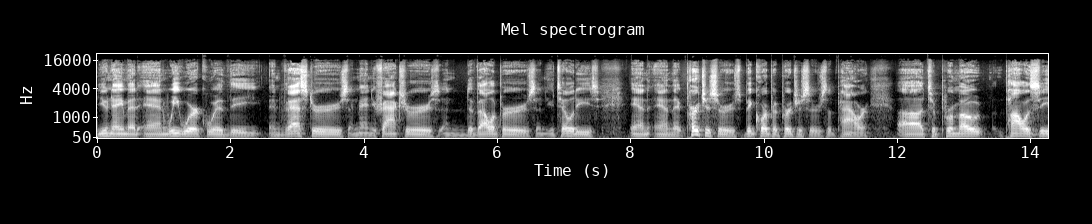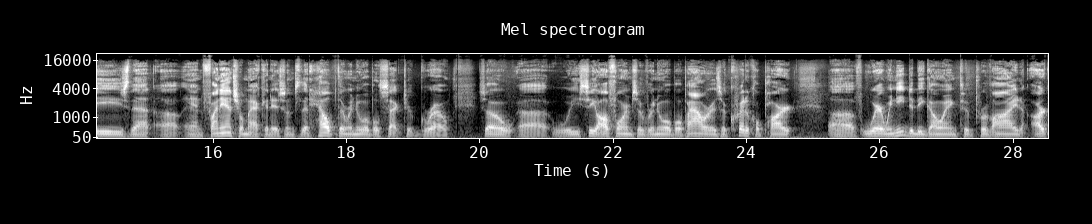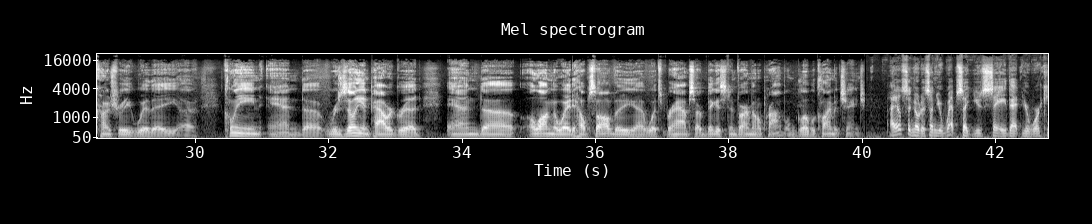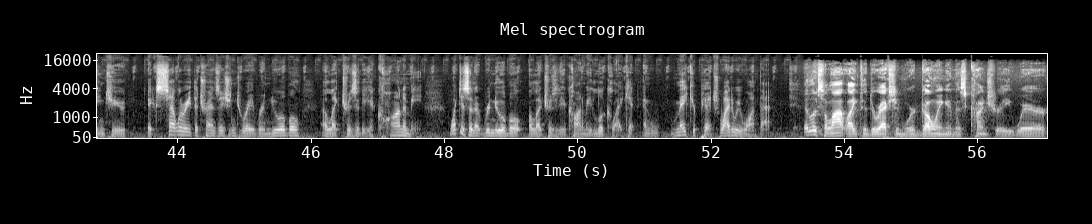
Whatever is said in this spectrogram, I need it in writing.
you name it. And we work with the investors and manufacturers and developers and utilities and, and the purchasers, big corporate purchasers of power, uh, to promote policies that uh, and financial mechanisms that help the renewable sector grow. So uh, we see all forms of renewable power as a critical part of where we need to be going to provide our country with a uh, clean and uh, resilient power grid and uh, along the way to help solve the uh, what's perhaps our biggest environmental problem global climate change. I also notice on your website you say that you're working to accelerate the transition to a renewable electricity economy. What does a renewable electricity economy look like? And, and make your pitch. Why do we want that it looks a lot like the direction we're going in this country, where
